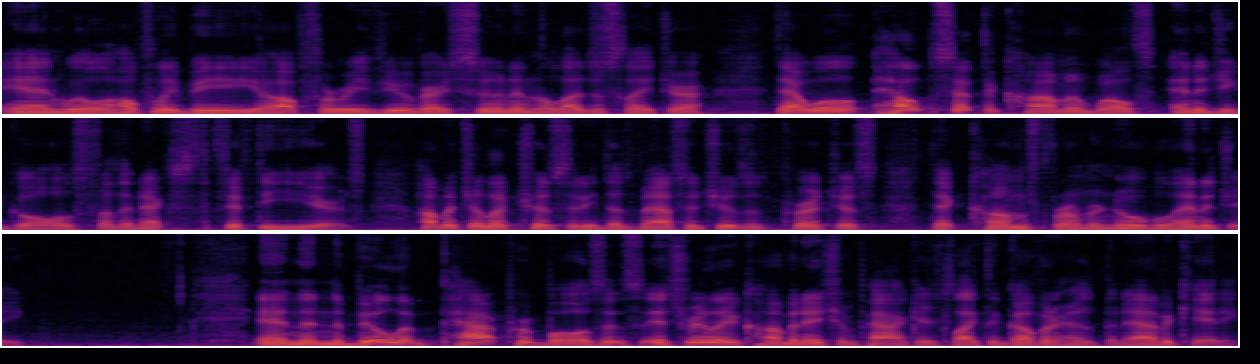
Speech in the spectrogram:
and will hopefully be up for review very soon in the legislature, that will help set the Commonwealth's energy goals for the next 50 years. How much electricity does Massachusetts purchase that comes from renewable energy? And then the bill that Pat proposes, it's really a combination package like the governor has been advocating.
